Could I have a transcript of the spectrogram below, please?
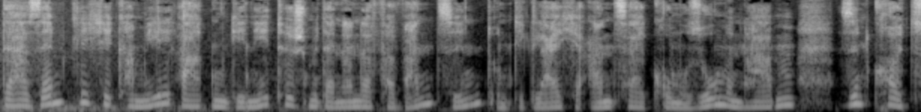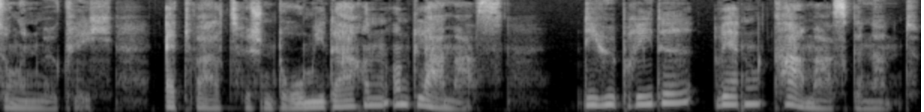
Da sämtliche Kamelarten genetisch miteinander verwandt sind und die gleiche Anzahl Chromosomen haben, sind Kreuzungen möglich, etwa zwischen Dromedaren und Lamas. Die Hybride werden Kamas genannt.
